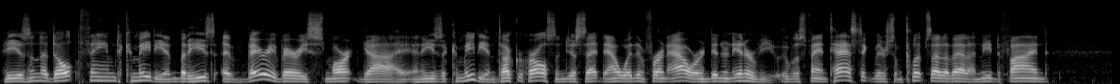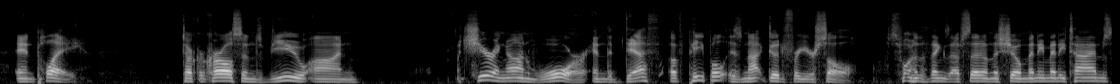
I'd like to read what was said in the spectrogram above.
He is an adult-themed comedian, but he's a very very smart guy, and he's a comedian. Tucker Carlson just sat down with him for an hour and did an interview. It was fantastic. There's some clips out of that I need to find and play. Tucker Carlson's view on cheering on war and the death of people is not good for your soul. It's one of the things I've said on the show many, many times.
